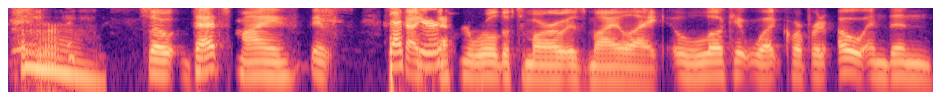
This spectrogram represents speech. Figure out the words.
so that's my. That's Sky your- Captain World of Tomorrow is my like. Look at what corporate. Oh, and then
